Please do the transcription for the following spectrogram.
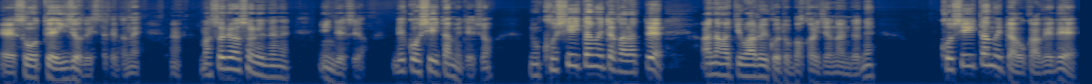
えー、想定以上でしたけどね。うん。まあ、それはそれでね、いいんですよ。で、腰痛めてでしょ？でも腰痛めたからって、あながち悪いことばかりじゃないんだね。腰痛めたおかげで、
